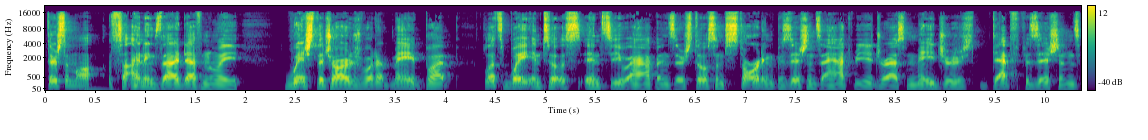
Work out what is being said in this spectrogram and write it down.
There's some signings that I definitely wish the Chargers would have made, but let's wait until and see what happens. There's still some starting positions that have to be addressed, major depth positions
